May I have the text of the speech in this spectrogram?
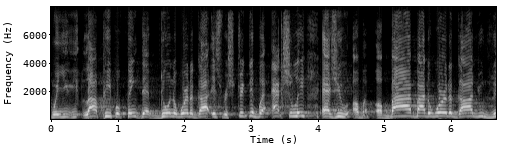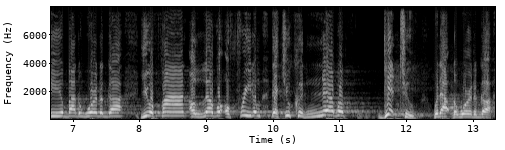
when you, a lot of people think that doing the word of God is restricted, but actually, as you ab- abide by the word of God, you live by the word of God, you'll find a level of freedom that you could never get to without the word of God.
